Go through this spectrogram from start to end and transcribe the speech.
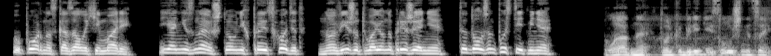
— упорно сказала Химари, я не знаю, что у них происходит, но вижу твое напряжение. Ты должен пустить меня». «Ладно, только берегись лучницы».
